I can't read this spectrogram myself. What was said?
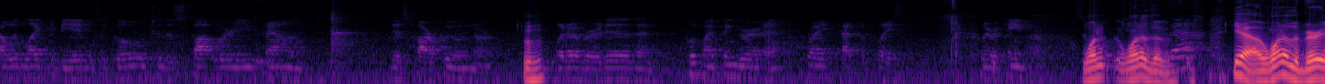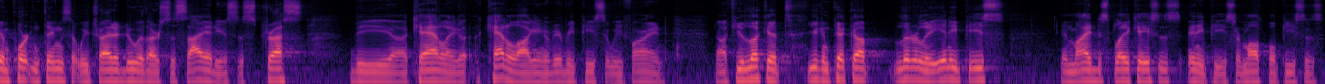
I would like to be able to go to the spot where you found this harpoon or Mhm. whatever it is and put my finger at, right at the place where it came from. So One, one of the, that? yeah, one of the very important things that we try to do with our society is to stress the uh, catalog, cataloging of every piece that we find. Now, if you look at, you can pick up literally any piece in my display cases, any piece or multiple pieces,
